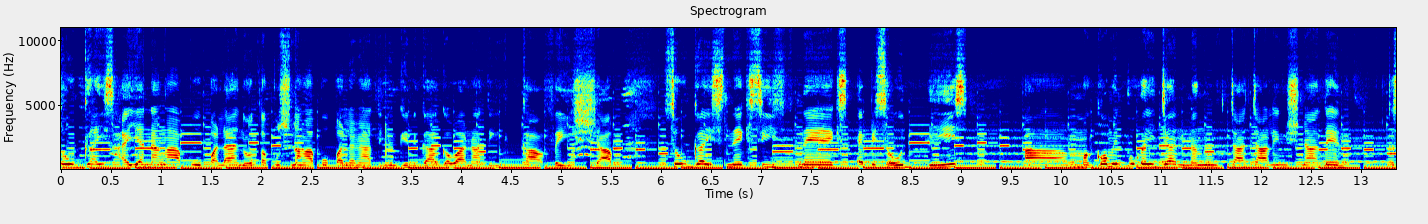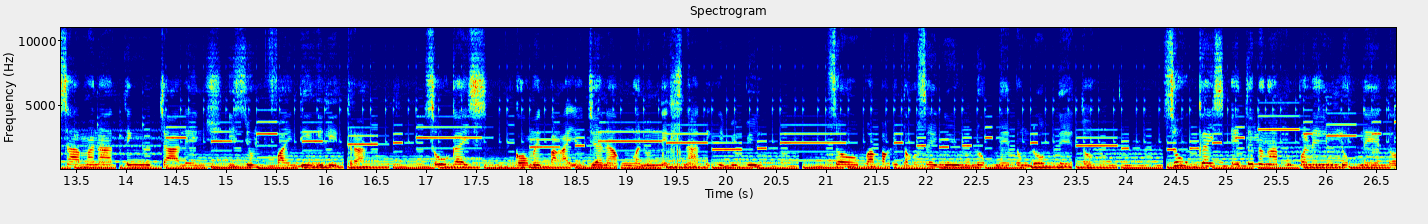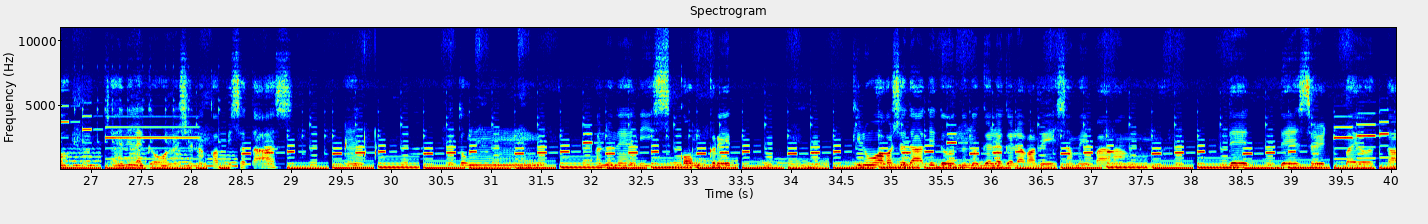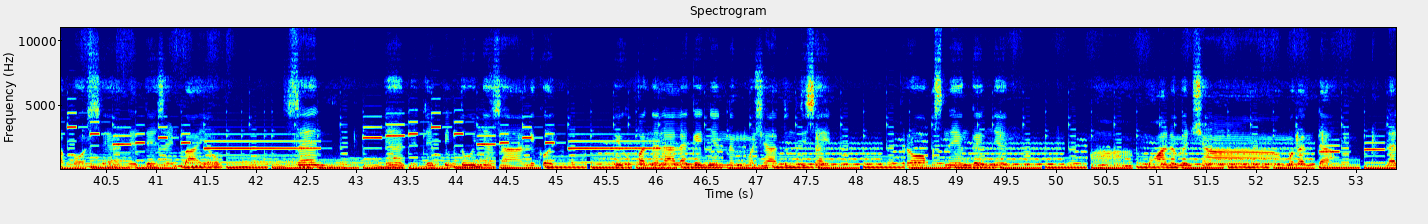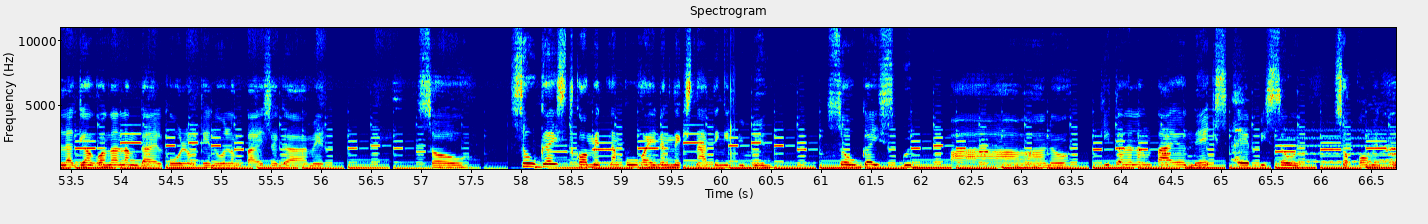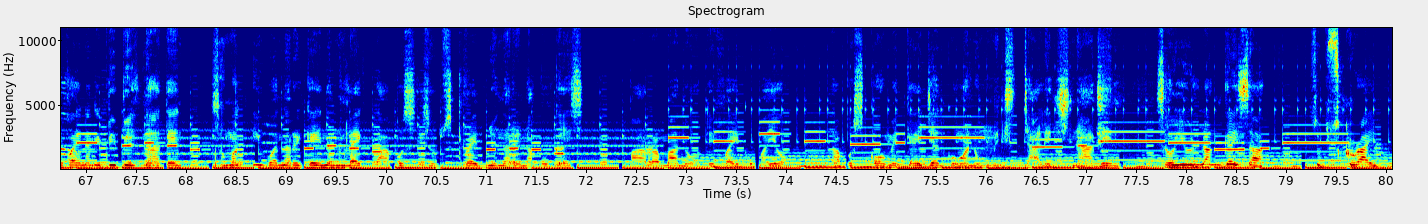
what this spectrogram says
So guys, ayan na nga po pala no. Tapos na nga po pala natin yung ginagagawa nating cafe shop. So guys, next next episode is ah, mag-comment po kayo dyan ng cha-challenge natin. Kasama nating challenge is yung finding Elytra. So guys, comment pa kayo dyan ha kung anong next natin ibibuild. So, papakita ko sa inyo yung look na itong loob na ito. So guys, ito na nga po pala yung look na ito. Nilagay ko lang siya ng kape sa taas. Ayan. Itong, ano na yan is concrete. Kinuha ko siya dati doon nung nagala-gala kami sa may parang dead desert bio. Tapos, ayan, dead desert bio. Tapos, ayan, ayan, ito yung pinto niya sa likod. Hindi ko pa nalalagyan yan ng masyadong design. Pero ox na yung ganyan. Ah, mukha naman siya maganda. Lalagyan ko na lang dahil kulang tinulang tayo sa gamit. So, so guys, comment lang po kayo ng next nating i-build. So guys, good pa ano, kita na lang tayo next episode. So comment po kayo ng i-build natin. So mag-iwan na rin kayo ng like tapos i-subscribe nyo na rin ako guys para ma-notify ko kayo. Tapos comment kayo dyan kung anong next challenge natin. So yun lang guys ha. Subscribe.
